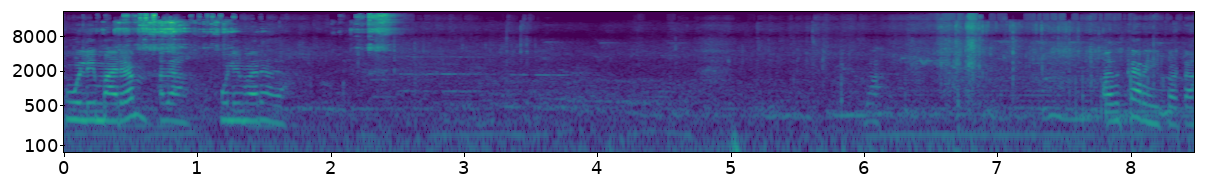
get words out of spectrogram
പുളിമരം അതാ പുളിമരം അതാ. അത് അതൊക്കെ ഇറങ്ങിക്കോട്ടാ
